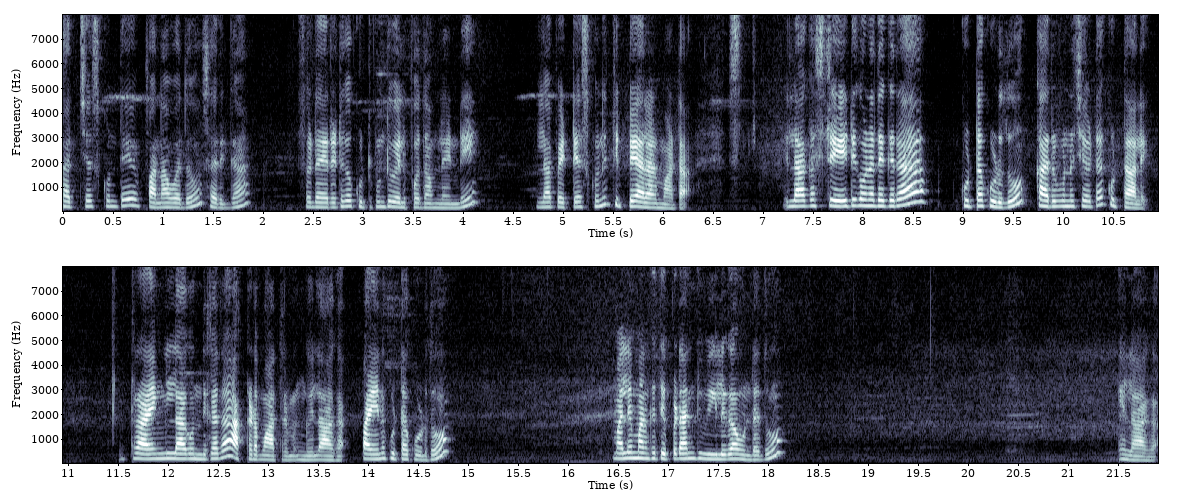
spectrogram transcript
కట్ చేసుకుంటే పని అవ్వదు సరిగ్గా. సో డైరెక్ట్గా కుట్టుకుంటూ వెళ్ళిపోదాంలేండి. ఇలా పెట్టేసుకుని తిప్పేయాలన్నమాట. ఇలాగ స్ట్రైట్గా ఉన్న దగ్గర కుట్టకూడదు కరువు ఉన్న చోట కుట్టాలి. ట్రయాంగిల్ లాగా ఉంది కదా అక్కడ మాత్రం ఇలాగా. పైన కుట్టకూడదు. మళ్ళీ మనకు తిప్పడానికి వీలుగా ఉండదు. ఇలాగా.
